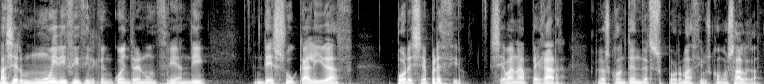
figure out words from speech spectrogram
va a ser muy difícil que encuentren un 3D de su calidad por ese precio. Se van a pegar los contenders por Matthews como salga.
